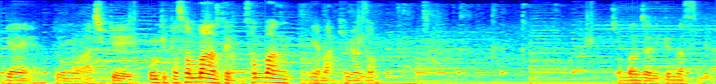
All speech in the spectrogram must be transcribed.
이게 또 아쉽게 골키퍼 선방한테 선방에 막히면서 전반전이 끝났습니다.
